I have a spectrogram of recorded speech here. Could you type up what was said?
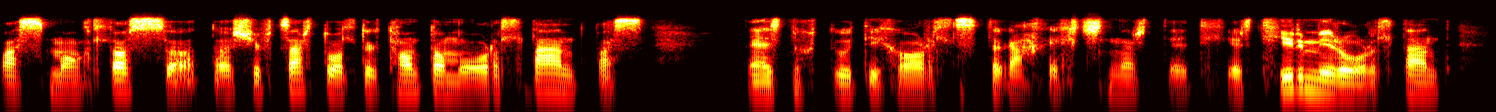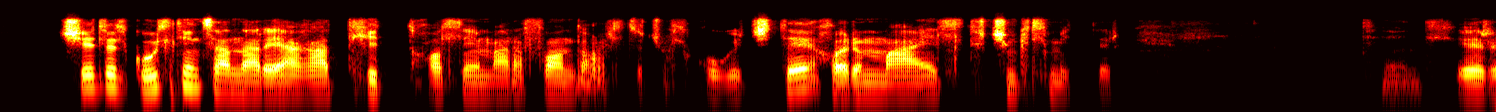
бас Монголоос одоо Швейцарт болдог том том уралдаанд бас найз нөхдүүдийнх оролцдог ах эгч нар те тэгэхээр тэр мэр уралдаанд жишээлбэл гүйлтийн цаанаар ягаад хит холын марафонд оролцож болохгүй гэж те 20 майл 40 км. Тийм тэгэхээр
